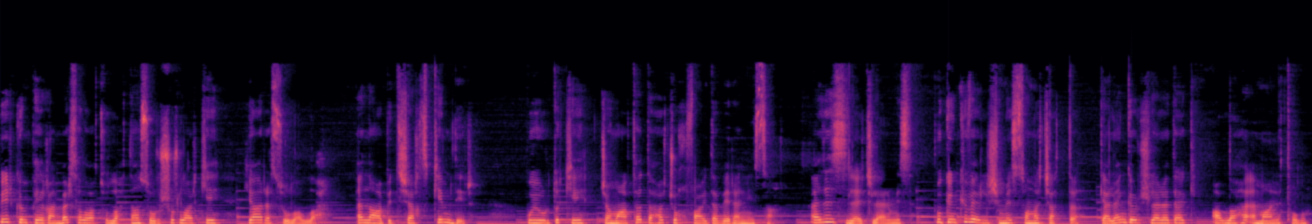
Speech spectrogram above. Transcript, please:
Bir gün Peyğəmbər sallallahu soruşurlar ki, ya Rəsulallah, ən abid şəxs kimdir? buyurdu ki, cəmaata daha çox fayda verən insan. Əziz izləyicilərimiz, bugünkü verilişimiz sona çatdı. Gələn görüşlərədək Allaha əmanət olun.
